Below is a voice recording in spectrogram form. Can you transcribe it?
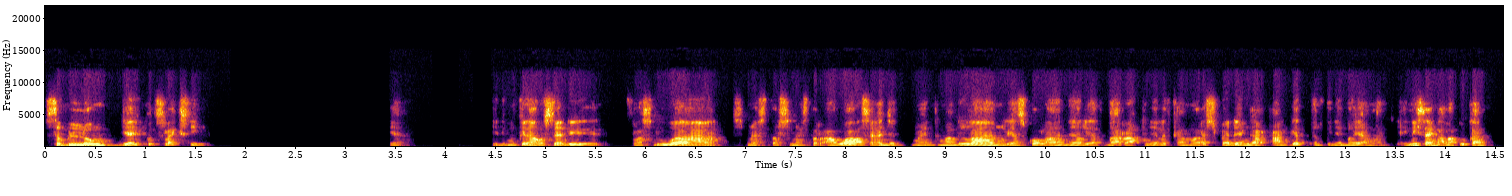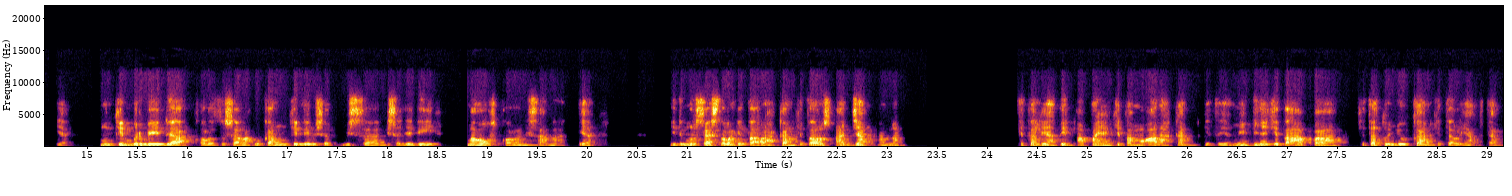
sebelum dia ikut seleksi. Ya. Jadi mungkin harusnya di kelas 2 semester-semester awal saya ajak main ke Magelang, lihat sekolahnya, lihat baraknya, lihat kamar supaya dia nggak kaget dan punya bayangan. Ya, ini saya nggak lakukan. Ya, mungkin berbeda kalau itu saya lakukan, mungkin dia bisa bisa bisa jadi mau sekolah di sana ya. Jadi menurut saya setelah kita arahkan kita harus ajak anak kita lihatin apa yang kita mau arahkan gitu ya. Mimpinya kita apa, kita tunjukkan, kita lihatkan.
